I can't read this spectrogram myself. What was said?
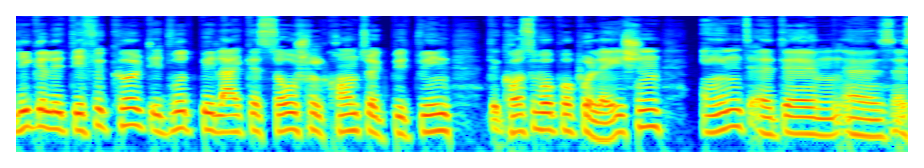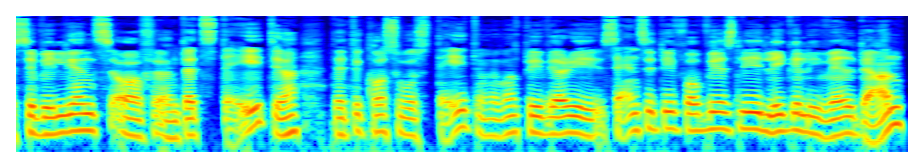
legally difficult. It would be like a social contract between the Kosovo population and uh, the um, uh, civilians of uh, that state, yeah, that the Kosovo state must be very sensitive, obviously, legally well done,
